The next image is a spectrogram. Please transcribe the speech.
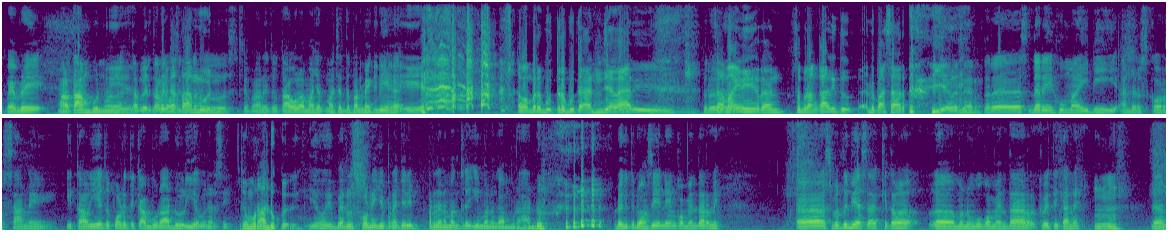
Febri malah Tambun malah. Iya, Tapi kita lewat Tambun. terus. Setiap hari tuh tahu lah macet-macet depan McD enggak? Iya. Sama berebut-rebutan jalan. Terus Sama ini Ran, seberang kali tuh ada pasar. Iya benar. Terus dari Humaydi underscore Sane Italia itu politik amburadul iya benar sih. Jamur aduk berarti. Yoi Berlusconi aja pernah jadi perdana menteri gimana nggak amburadul? Udah gitu doang sih ini yang komentar nih. Eh seperti biasa kita eh, menunggu komentar kritikannya Mm dan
